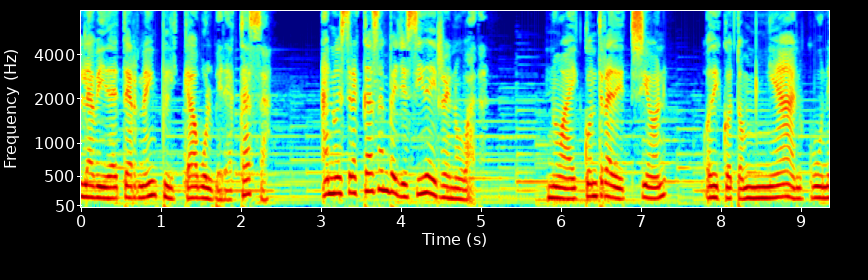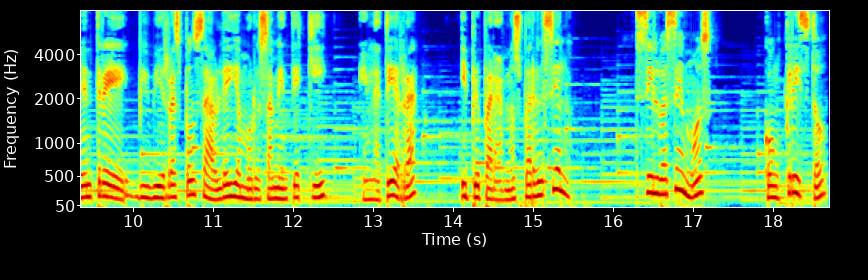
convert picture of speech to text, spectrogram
La vida eterna implica volver a casa, a nuestra casa embellecida y renovada. No hay contradicción o dicotomía alguna entre vivir responsable y amorosamente aquí, en la tierra, y prepararnos para el cielo. Si lo hacemos con Cristo,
